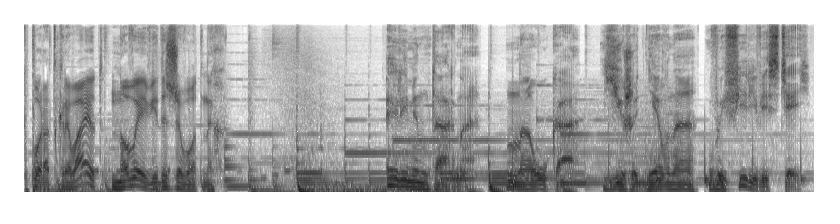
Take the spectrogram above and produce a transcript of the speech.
сих пор открывают новые виды животных. Элементарно. Наука. Ежедневно в эфире «Вестей».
